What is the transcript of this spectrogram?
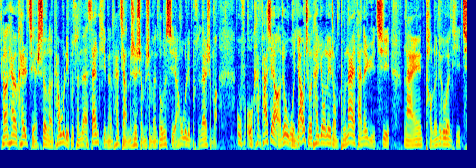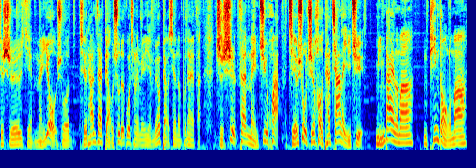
然后他又开始解释了，它物理不存在，《三体》呢，它讲的是什么什么东西，然后物理不存在什么。我我看发现啊，就我要求他用那种不耐烦的语气来讨论这个问题，其实也没有说，其实他在表述的过程里面也没有表现的不耐烦，只是在每句话结束之后，他加了一句。明白了吗？你听懂了吗？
